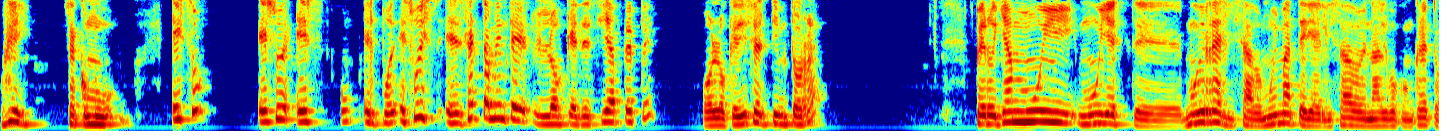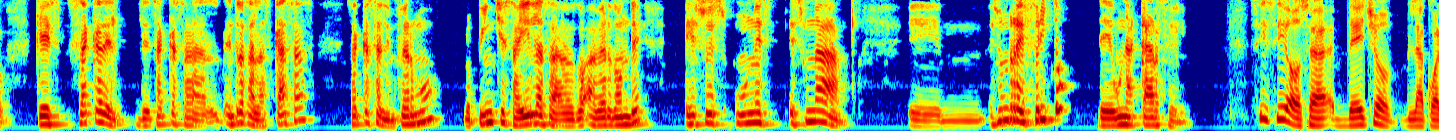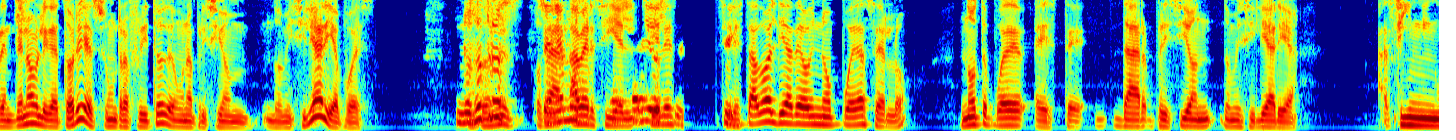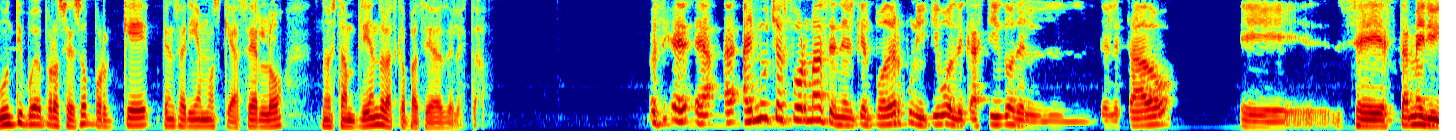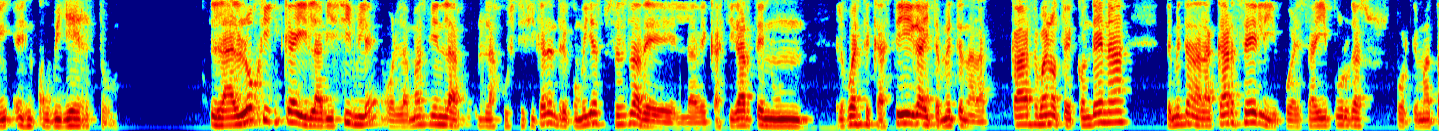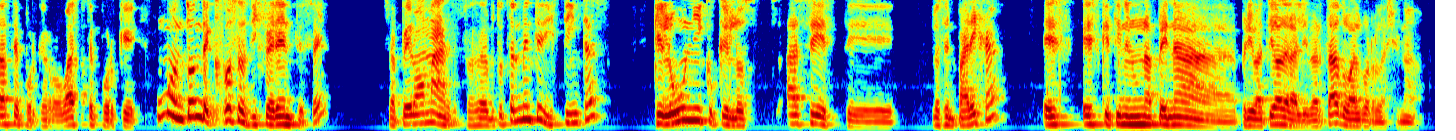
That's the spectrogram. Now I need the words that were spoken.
güey, o sea, como eso, eso es, el, eso es exactamente lo que decía Pepe o lo que dice el Team Torra pero ya muy, muy, este, muy realizado, muy materializado en algo concreto, que es saca del, de, sacas entras a las casas, sacas al enfermo, lo pinches ahí las a, a ver dónde, eso es un, es, es una, eh, es un refrito de una cárcel. Sí, sí, o sea, de hecho, la cuarentena obligatoria es un refrito de una prisión domiciliaria, pues. Nosotros, Entonces, o sea, tenemos a ver, si el, si, el, si. Estado al día de hoy no puede hacerlo, no te puede este, dar prisión domiciliaria sin ningún tipo de proceso, ¿por qué pensaríamos que hacerlo no está ampliando las capacidades del Estado? Pues, eh, eh, hay muchas formas en el que el poder punitivo, el de castigo del, del Estado, eh, se está medio encubierto. La lógica y la visible, o la más bien la, la justificada, entre comillas, pues es la de la de castigarte en un. El juez te castiga y te meten a la cárcel, bueno, te condena, te meten a la cárcel y pues ahí purgas porque mataste, porque robaste, porque. un montón de cosas diferentes, ¿eh? O sea, pero a madres, o sea, totalmente distintas que lo único que los hace, este, los empareja es, es que tienen una pena privativa de la libertad o algo relacionado.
